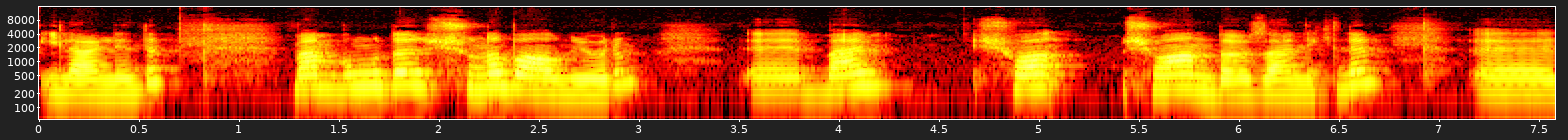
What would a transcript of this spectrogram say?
ilerledi. Ben bunu da şuna bağlıyorum. E, ben şu an şu anda özellikle e,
